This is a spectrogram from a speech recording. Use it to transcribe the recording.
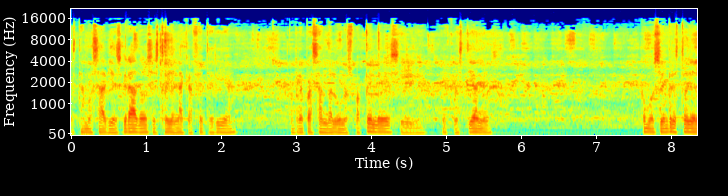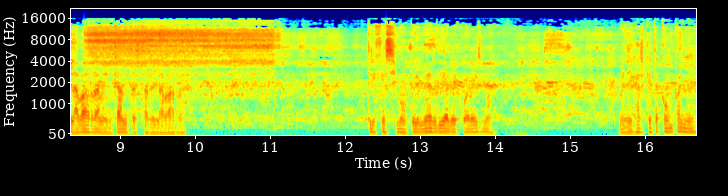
estamos a 10 grados, estoy en la cafetería repasando algunos papeles y, y cuestiones. Como siempre estoy en la barra, me encanta estar en la barra. Trigésimo primer día de cuaresma. ¿Me dejas que te acompañe?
